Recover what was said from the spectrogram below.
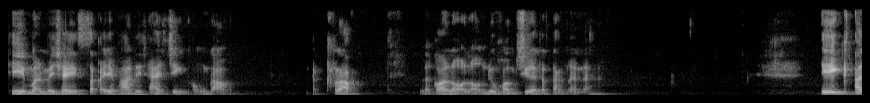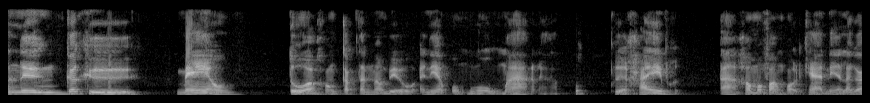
ที่มันไม่ใช่ศักยภาพที่แท้จริงของเรานะครับ แล้วก็หล่อหลอมด้วยความเชื่อต่างๆนานาอีกอันนึงก็คือ แมวตัวของกัปตันมาเบล อันนี้ผมงงมากนะครับ เผื่อใครเข้ามาฟังพอดแคสต์เนี่ยแล้วก็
